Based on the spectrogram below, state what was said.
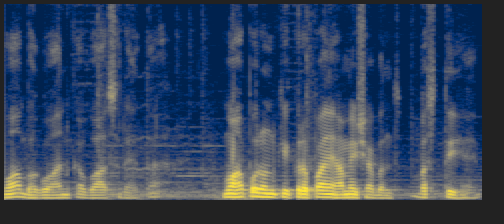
वहाँ भगवान का वास रहता है। वहाँ पर उनकी कृपाएँ हमेशा बन, बसती हैं।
